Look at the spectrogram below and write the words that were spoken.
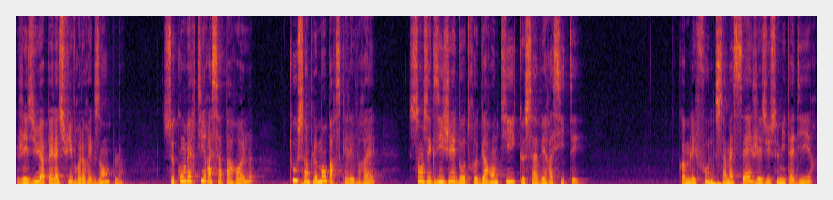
Jésus appelle à suivre leur exemple, se convertir à sa parole, tout simplement parce qu'elle est vraie, sans exiger d'autre garantie que sa véracité. Comme les foules s'amassaient, Jésus se mit à dire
